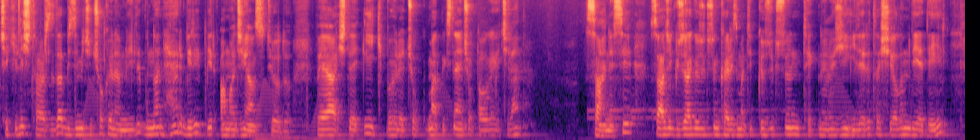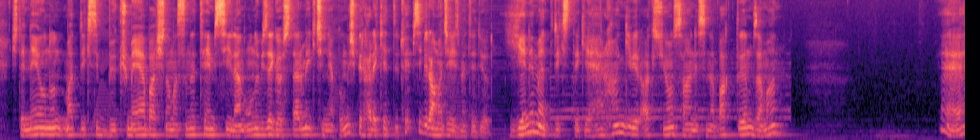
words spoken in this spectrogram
çekiliş tarzı da bizim için çok önemliydi. Bunların her biri bir amacı yansıtıyordu. Veya işte ilk böyle çok Matrix'te en çok dalga geçilen sahnesi sadece güzel gözüksün, karizmatik gözüksün, teknolojiyi ileri taşıyalım diye değil. İşte Neo'nun Matrix'i bükmeye başlamasını temsilen onu bize göstermek için yapılmış bir hareketti. Hepsi bir amaca hizmet ediyordu. Yeni Matrix'teki herhangi bir aksiyon sahnesine baktığım zaman ee,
